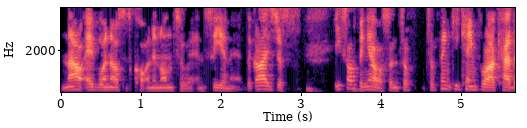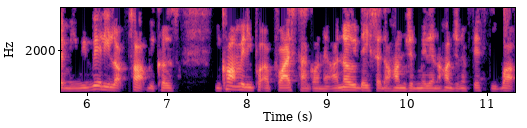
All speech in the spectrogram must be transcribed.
now everyone else is cottoning onto it and seeing it. The guy's just he's something else. And to to think he came through our academy, we really lucked up because you can't really put a price tag on it. I know they said 100 million, 150, but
